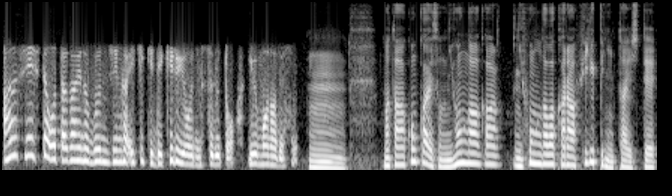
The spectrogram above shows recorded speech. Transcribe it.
安心してお互いの軍人が行き来できるようにするというものです。うんまた今回その日本側が日本側からフィリピンに対して、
